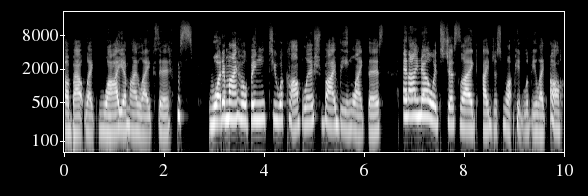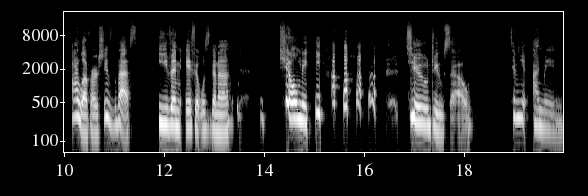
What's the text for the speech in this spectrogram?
about like, why am I like this? what am I hoping to accomplish by being like this? And I know it's just like, I just want people to be like, oh, I love her. She's the best. Even if it was gonna kill me to do so. To me, I mean,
